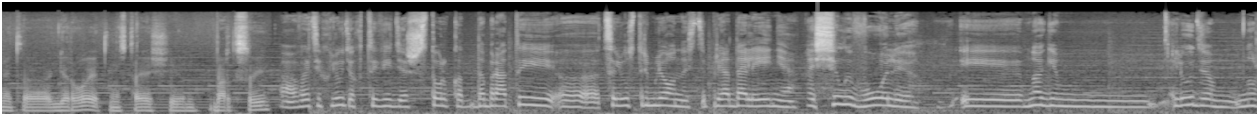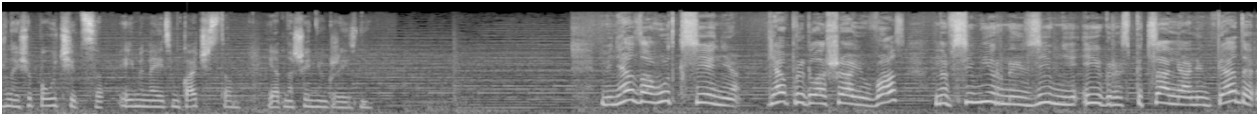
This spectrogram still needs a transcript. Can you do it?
Это герои, это настоящие борцы. А в этих людях ты видишь столько доброты, э, целеустремленности, преодоления, силы воли. И многим людям нужно еще поучиться именно этим качествам и отношению к жизни. Меня зовут Ксения. Я приглашаю вас на Всемирные зимние игры специальной Олимпиады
